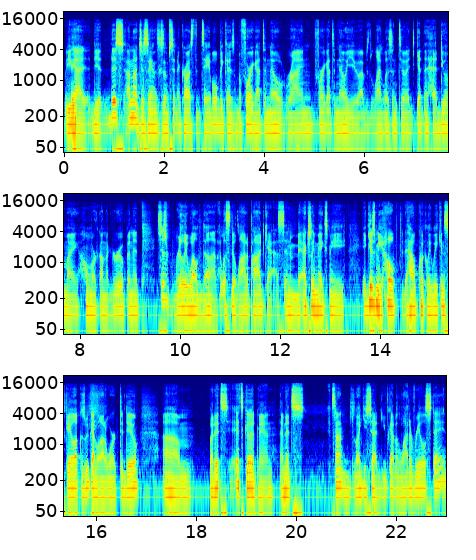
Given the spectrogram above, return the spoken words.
You got this. I'm not just saying this because I'm sitting across the table. Because before I got to know Ryan, before I got to know you, I was I listened to it, getting ahead, doing my homework on the group, and it it's just really well done. I listen to a lot of podcasts, and it actually makes me it gives me hope that how quickly we can scale up because we've got a lot of work to do. Um, but it's it's good, man, and it's it's not like you said. You've got a lot of real estate.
